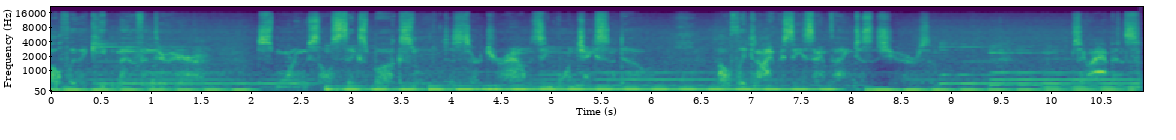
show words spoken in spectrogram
hopefully they keep moving through here. This morning we saw six bucks. Just search around and seen one chasing a doe. Hopefully tonight we see the same thing, just the shooters. See what happens.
